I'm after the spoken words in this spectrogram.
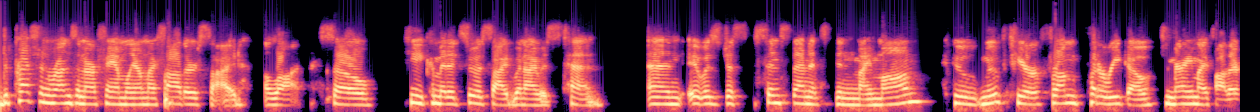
depression runs in our family on my father's side a lot. So he committed suicide when I was ten, and it was just since then it's been my mom who moved here from Puerto Rico to marry my father.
